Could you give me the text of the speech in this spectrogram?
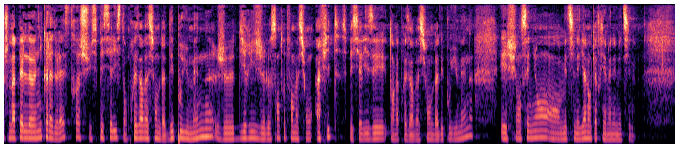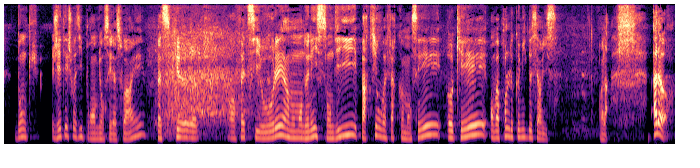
Je m'appelle Nicolas Delestre, je suis spécialiste en préservation de la dépouille humaine. Je dirige le centre de formation AFIT, spécialisé dans la préservation de la dépouille humaine, et je suis enseignant en médecine légale en quatrième année de médecine. Donc, j'ai été choisi pour ambiancer la soirée, parce que, en fait, si vous voulez, à un moment donné, ils se sont dit, par qui on va faire commencer? Ok, on va prendre le comique de service. Voilà. Alors,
